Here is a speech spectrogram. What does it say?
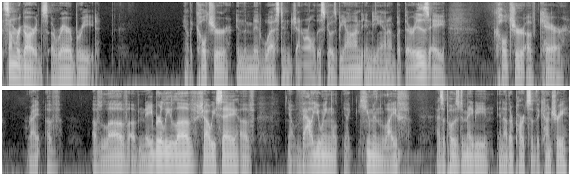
some regards, a rare breed. You know, the culture in the Midwest in general. This goes beyond Indiana, but there is a culture of care, right? Of of love, of neighborly love, shall we say, of you know, valuing like human life as opposed to maybe in other parts of the country.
